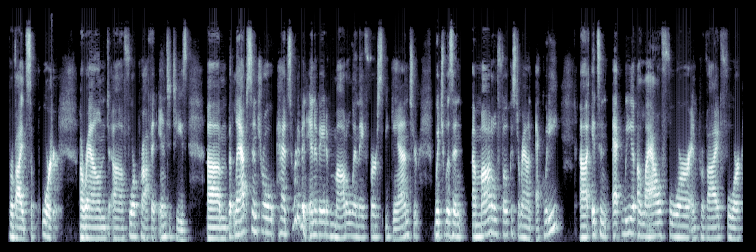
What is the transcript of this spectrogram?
provide support around uh, for profit entities. Um, but Lab Central had sort of an innovative model when they first began, to, which was an, a model focused around equity. Uh, it's an we allow for and provide for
